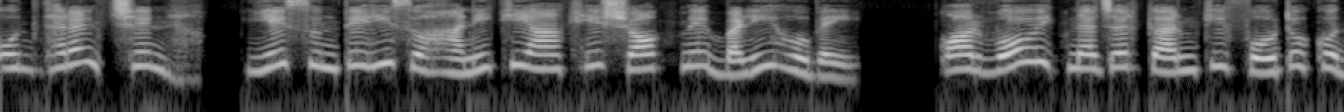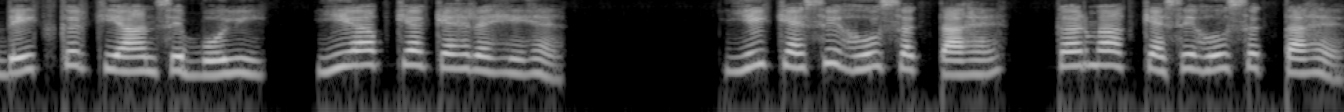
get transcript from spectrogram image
उद्धरण चिन्ह। ये सुनते ही सुहानी की आँखें शौक में बड़ी हो गई और वो एक नज़र कर्म की फ़ोटो को देखकर कियान से बोली, ये आप क्या कह रहे हैं? ये कैसे हो सकता है? कर्म आप कैसे हो सकता है?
